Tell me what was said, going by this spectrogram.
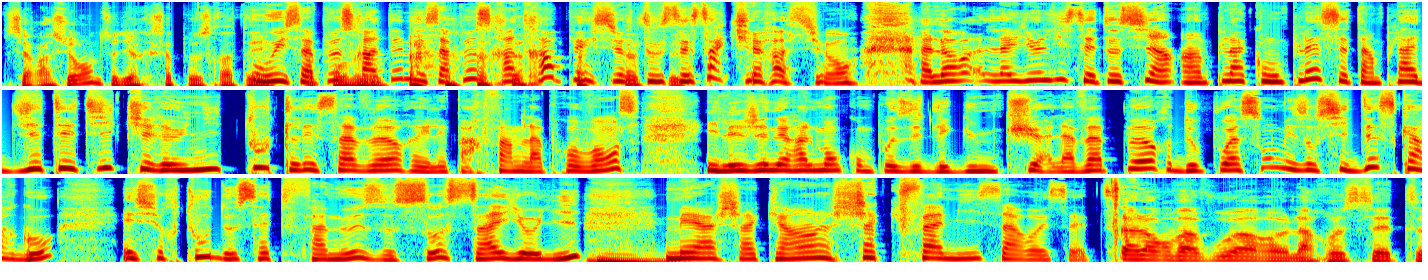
C'est rassurant de se dire que ça peut se rater. Oui, ça peut se rater, mais ça peut se rattraper surtout. C'est ça qui est rassurant. Alors l'aïoli, c'est aussi un, un, plat complet. C'est un plat diététique qui réunit toutes les saveurs et les parfums de la Provence. Il est généralement composé de légumes cuits à la vapeur, de poissons, mais aussi d'escargots et surtout de cette fameuse sauce aioli. Mmh. Mais à chacun, chaque famille, sa recette. Alors on va voir euh, la recette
